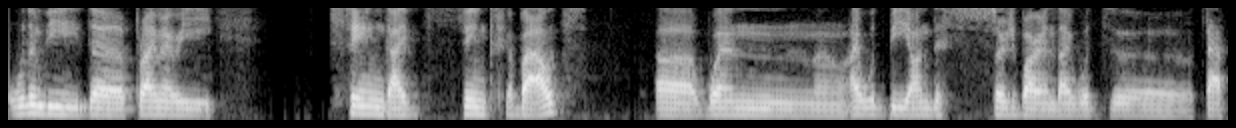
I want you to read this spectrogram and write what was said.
wouldn't be the primary thing I think about uh, when uh, I would be on this search bar and I would uh, tap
